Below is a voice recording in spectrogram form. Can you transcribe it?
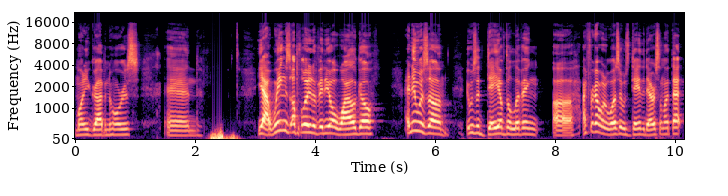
money grabbing whores. And yeah, Wings uploaded a video a while ago, and it was um it was a Day of the Living uh I forgot what it was. It was Day of the Dead or something like that.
